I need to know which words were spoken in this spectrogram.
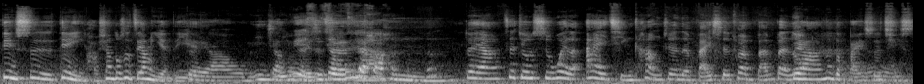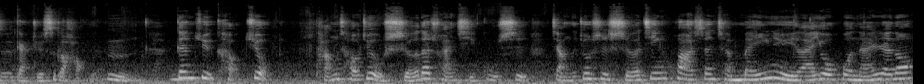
电视电影好像都是这样演的耶。对呀、啊，我们印象中也是这样子啊。嗯，对呀、啊，这就是为了爱情抗争的《白蛇传》版本哦。对啊，那个白蛇其实感觉是个好人。嗯，根据考究。唐朝就有蛇的传奇故事，讲的就是蛇精化身成美女来诱惑男人哦。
